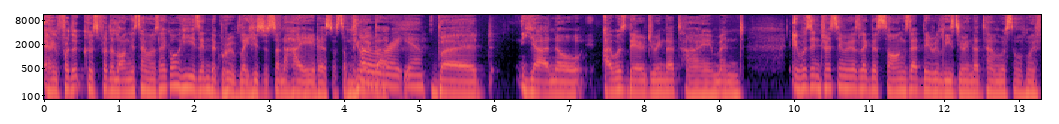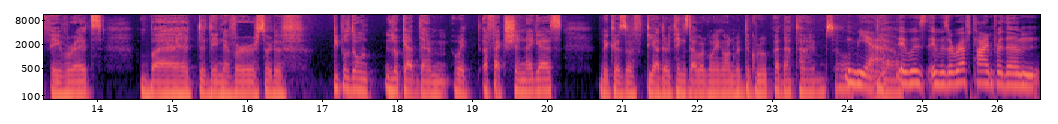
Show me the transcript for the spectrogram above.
and for the because for the longest time I was like, oh, he's in the group, like he's just on a hiatus or something like oh, that. Right, yeah. But yeah, no, I was there during that time, and it was interesting because like the songs that they released during that time were some of my favorites, but they never sort of people don't look at them with affection, I guess because of the other things that were going on with the group at that time. So yeah, yeah. it was it was a rough time for them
